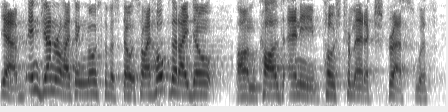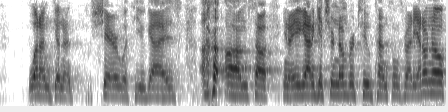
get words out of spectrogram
yeah, in general, I think most of us don't. So I hope that I don't um, cause any post traumatic stress with what I'm going to share with you guys. um, so, you know, you got to get your number two pencils ready. I don't know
